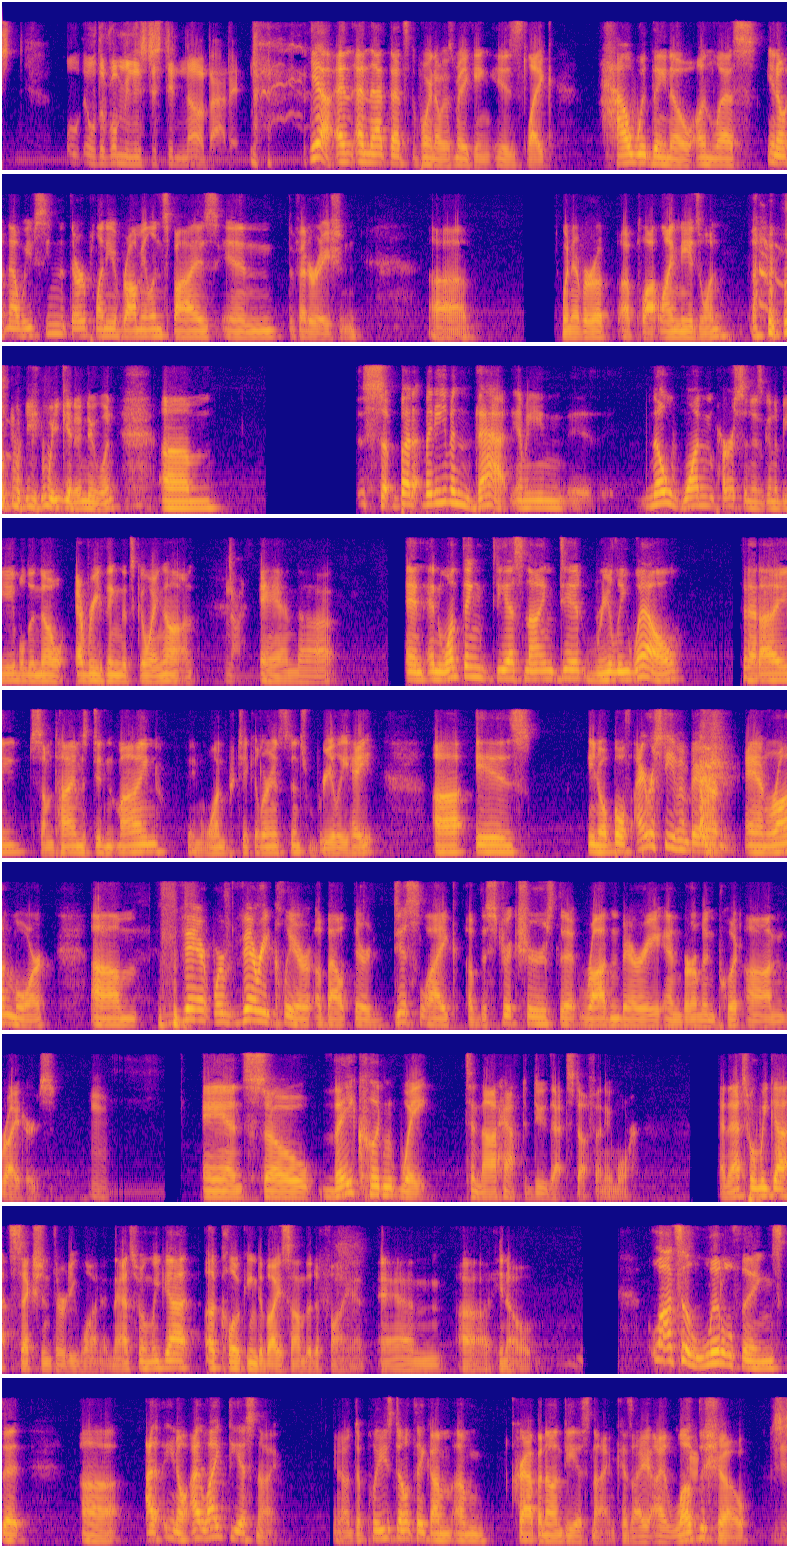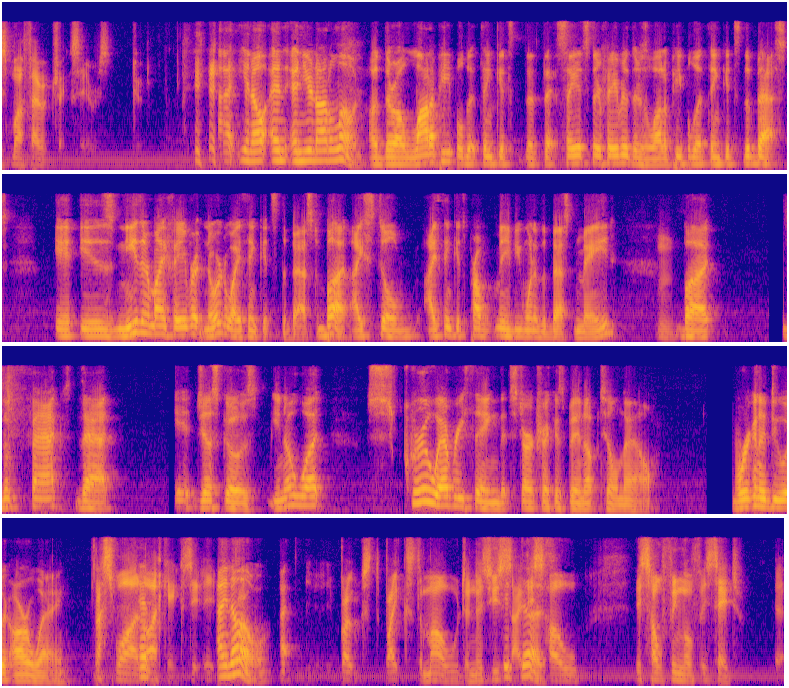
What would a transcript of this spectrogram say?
or the, Romulans, or, or the Romulans just didn't know about it. Yeah, and and that that's the point I was making is like how would they know unless you know now we've seen that there are plenty of Romulan spies in the Federation. Uh, whenever a, a plot line needs one, we, we get a new one. Um, so, but but even that, I mean, no one person is going to be able to know everything that's going on. No. And uh, and and one thing DS9 did really well that I sometimes didn't mind, in one particular instance, really hate, uh, is you know both Ira Steven Behr and Ron Moore um, were very clear about their dislike of the strictures that Roddenberry and Berman put on writers. Hmm. And so they couldn't wait to not have to do that stuff anymore. And that's when we got Section 31, and that's when we got a cloaking device on the Defiant, and uh, you know, lots of little things that uh, I, you know, I like DS9. You know, d- please don't think I'm I'm crapping on DS9 because I I love the show. because it's my favorite Trek series. Good. I, you know, and and you're not alone. Uh, there are a lot of people that think it's that, that say it's their favorite. There's a lot of people that think it's the best. It is neither my favorite nor do I think it's the best, but I still I think it's probably maybe one of the best made. Mm. But the fact that it just goes, you know what? Screw everything that Star Trek has been up till now. We're gonna do it our way. That's why I And- like it. 'cause it, it I know. It breaks breaks the mold, and as you say, does. this whole this whole thing of it said, uh,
